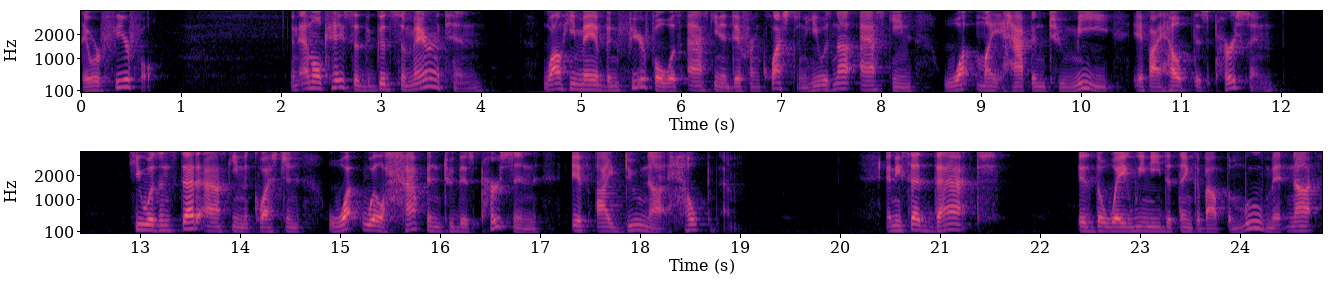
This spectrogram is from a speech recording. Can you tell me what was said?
They were fearful. And MLK said the Good Samaritan while he may have been fearful, was asking a different question. He was not asking what might happen to me if I help this person. He was instead asking the question, what will happen to this person if I do not help them? And he said that is the way we need to think about the movement, not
